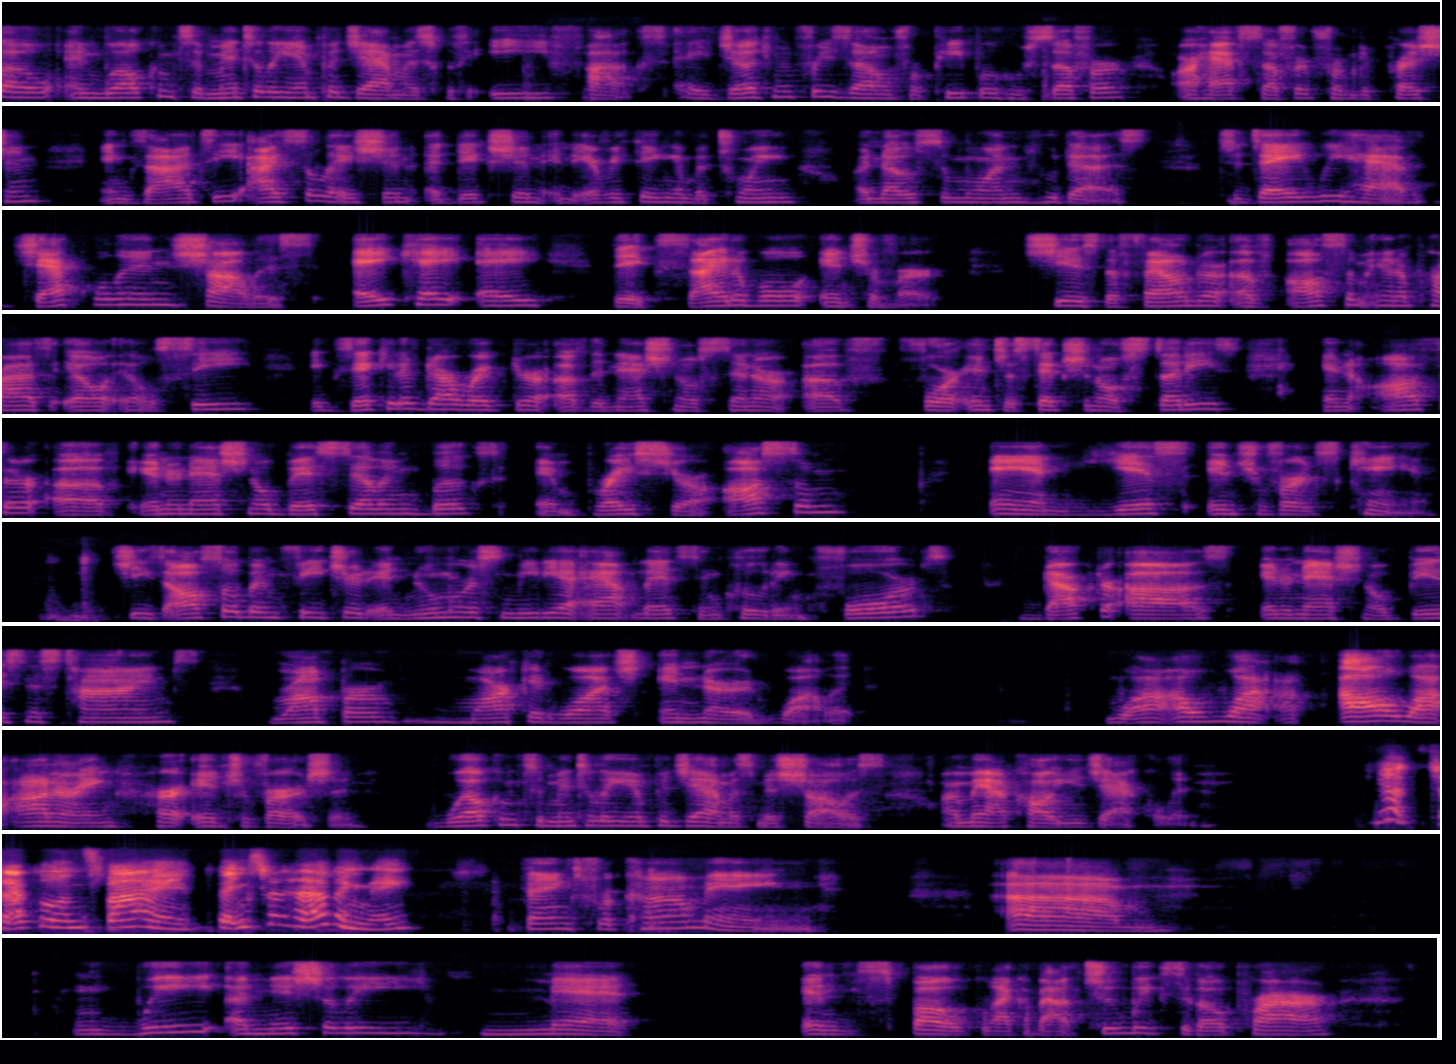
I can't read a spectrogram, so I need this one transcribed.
Hello, and welcome to Mentally in Pajamas with Eve Fox, a judgment free zone for people who suffer or have suffered from depression, anxiety, isolation, addiction, and everything in between, or know someone who does. Today we have Jacqueline Shaulis, aka the Excitable Introvert. She is the founder of Awesome Enterprise LLC, executive director of the National Center of for Intersectional Studies, and author of international best-selling books Embrace Your Awesome and Yes, Introverts Can. She's also been featured in numerous media outlets, including Forbes, Dr. Oz, International Business Times, Romper, Market Watch, and Nerd Wallet. While, while, all while honoring her introversion. Welcome to Mentally in Pajamas, Miss Shaulis, or may I call you Jacqueline? Yeah, Jacqueline's fine. Thanks for having me. Thanks for coming. Um, we initially met and spoke like about two weeks ago prior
